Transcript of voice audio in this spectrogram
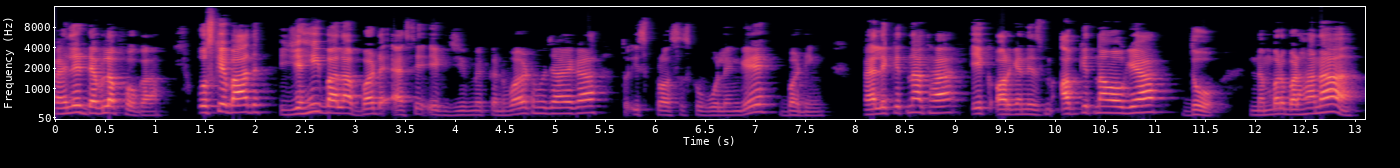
पहले डेवलप होगा, उसके बाद यही वाला बर्ड ऐसे एक जीव में कन्वर्ट हो जाएगा तो इस प्रोसेस को बोलेंगे बर्डिंग। पहले कितना था? एक ऑर्गेनिज्म अब कितना हो गया? दो। नंबर बढ़ाना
